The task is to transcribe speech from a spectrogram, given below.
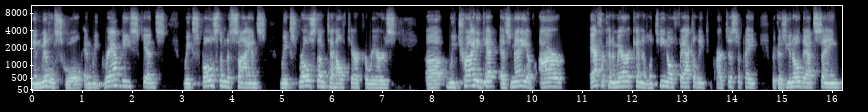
in middle school and we grab these kids, we expose them to science, we expose them to healthcare careers. Uh, we try to get as many of our African American and Latino faculty to participate because you know that saying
